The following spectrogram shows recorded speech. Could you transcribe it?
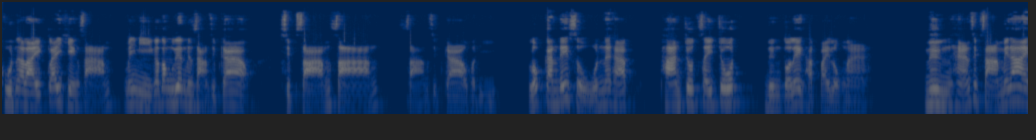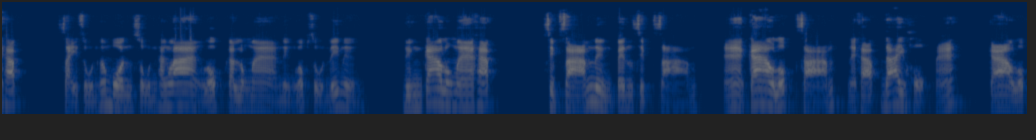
คูณอะไรใกล้เคียง 3 ไม่มีก็ต้องเลื่อนเป็น 39 13 3 39 พอดี ลบกันได้ 0 นะครับ ผ่านจุดใส่จุด ดึงตัวเลขถัดไปลงมา 1 หาร 13 ไม่ได้ครับ ใส่ 0 ข้างบน 0 ข้างล่าง ลบกันลงมา 1 ลบ 0 ได้ 1 ดึง 9 ลงมาครับ 13 1 เป็น 13อ่า9ลบ3นะครับ ได้ 6 นะ9ลบ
